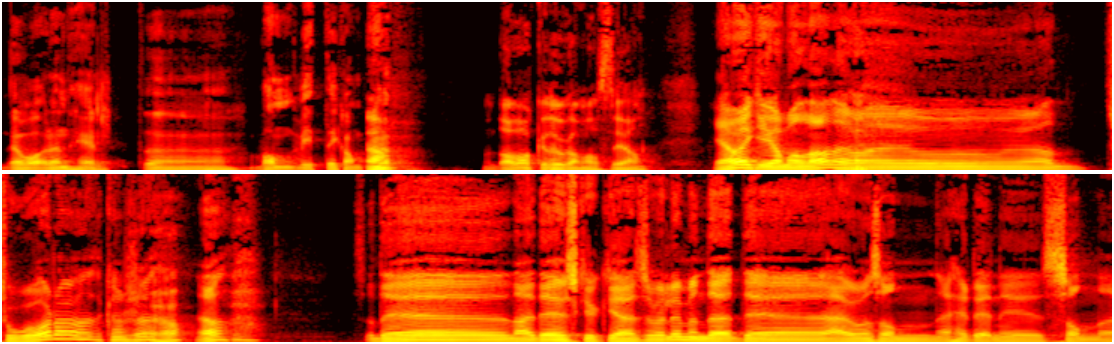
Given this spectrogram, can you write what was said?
Det var en helt uh, vanvittig kamp. Ja. ja. Men Da var ikke du gammel, Stian. Jeg var ikke gammel da. Det var jo ja, to år, da, kanskje. Ja. Så det Nei, det husker jo ikke jeg, selvfølgelig, men det, det er jo en sånn Jeg er helt enig i sånne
